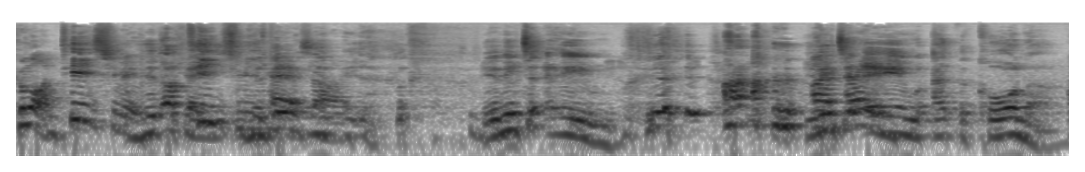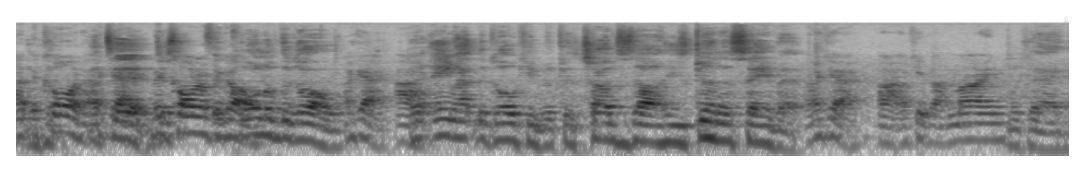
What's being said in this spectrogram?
Come on, teach me! Okay. Teach me, KSI. you need to aim. You I need to aim. aim at the corner. At the corner, That's okay. it. The Just corner of the goal. corner of the goal. Okay, alright. Don't aim at the goalkeeper because chances are he's gonna save it. Okay, alright, I'll keep that in mind. Okay,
